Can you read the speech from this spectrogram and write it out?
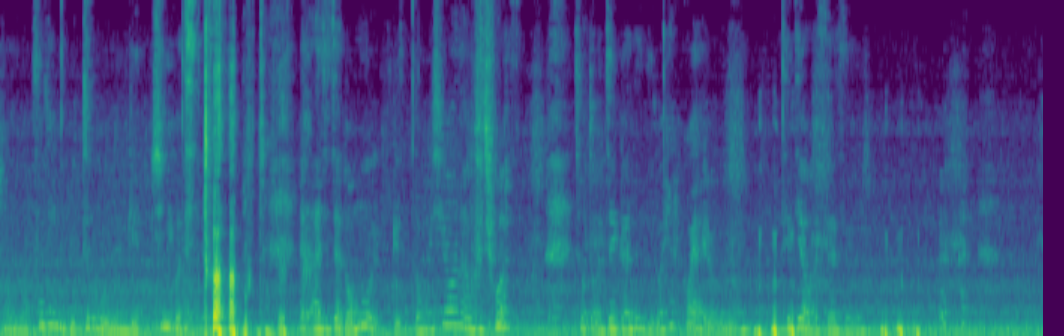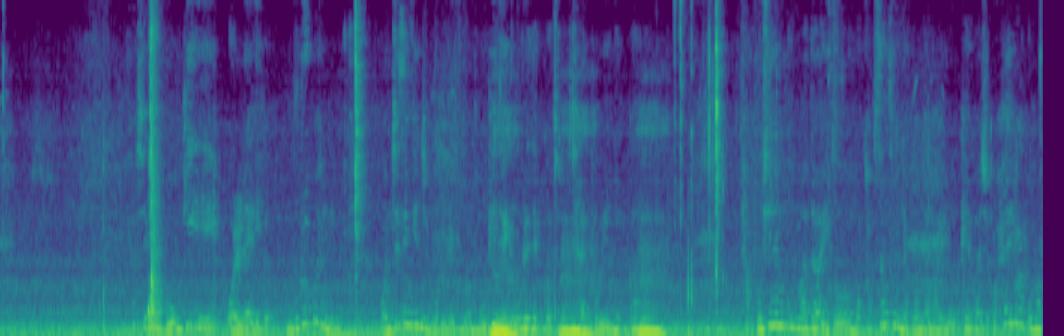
저는 막 선생님 유튜브 보는 게 취미거든요. 아 진짜 너무 이렇게 너무 시원하고 좋아서 저도 언젠가는 이거 할 거야 이러고 드디어 왔어요 선생님. 사실 그 목이 원래 이거 무릎은 언제 생긴지 모르겠고 목이 음. 되게 오래됐거든요. 음. 잘 보이니까 음, 다 보시는 분마다 이거 뭐 갑상선이 뭐냐 막 이렇게 해가지고 하려고 막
